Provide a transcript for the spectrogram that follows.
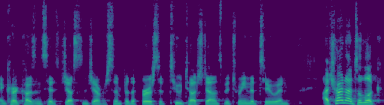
and Kirk Cousins hits Justin Jefferson for the first of two touchdowns between the two. And I try not to look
